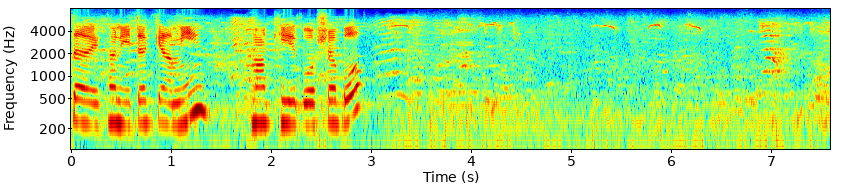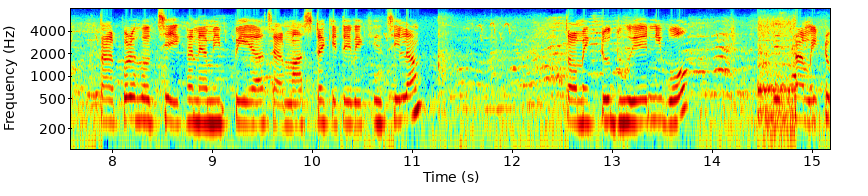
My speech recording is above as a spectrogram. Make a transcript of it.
তা এখন এটাকে আমি মাখিয়ে বসাবো। তারপরে হচ্ছে এখানে আমি পেঁয়াজ আর মাছটা কেটে রেখেছিলাম। তো আমি একটু ধুয়ে নিব। আমি একটু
